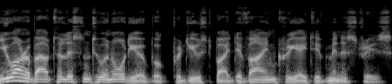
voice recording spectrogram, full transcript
You are about to listen to an audiobook produced by Divine Creative Ministries.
